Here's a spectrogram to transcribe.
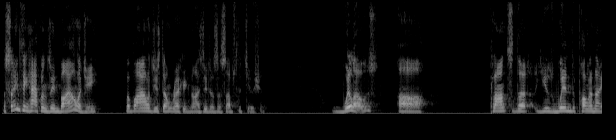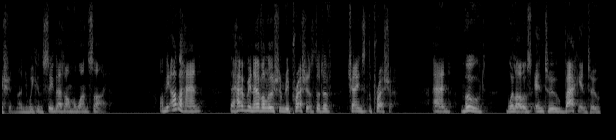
The same thing happens in biology, but biologists don't recognize it as a substitution. Willows are plants that use wind pollination, and we can see that on the one side. On the other hand, there have been evolutionary pressures that have changed the pressure and moved willows into back into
